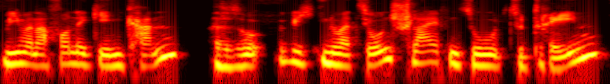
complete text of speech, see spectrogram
wie man nach vorne gehen kann. Also so wirklich Innovationsschleifen zu, zu drehen.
